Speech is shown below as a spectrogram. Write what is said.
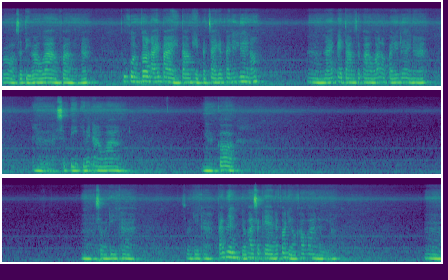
ก็สติว่าว่างฟังนะ ทุกคนก็ไลฟ์ไปตามเหตุปัจจัยกันไปเรื่อยๆเนาะอ่าไลฟ์ไปตามสภาวะเราไปเรื่อยๆนะอ่าสติอีเวนอาว่างก็อืมสวัสดีค่ะ สวัสดีค่ะ แป๊บหนึ่งเดี๋ยวพาสแกนแล้วก็เดี๋ยวเข้าบ้าเลยเนาะ อืม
